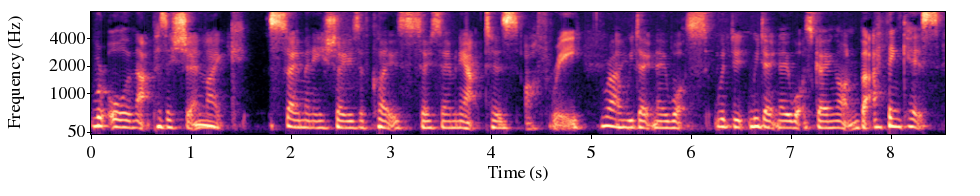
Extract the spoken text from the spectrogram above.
we're all in that position. Mm. Like so many shows have closed, so so many actors are free, Right. and we don't know what's we, do, we don't know what's going on. But I think it's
